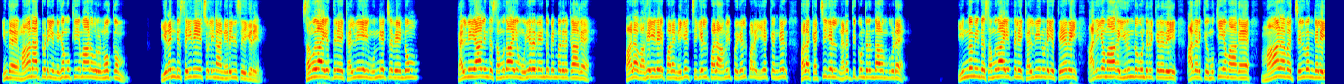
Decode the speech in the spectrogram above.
இந்த மாநாட்டுடைய மிக முக்கியமான ஒரு நோக்கம் இரண்டு செய்தியை சொல்லி நான் நிறைவு செய்கிறேன். சமுதாயத்திலே கல்வியை முன்னேற்ற வேண்டும். கல்வியால் இந்த சமுதாயம் உயர வேண்டும் என்பதற்காக பல வகையிலே பல நிகழ்ச்சிகள் பல அமைப்புகள் பல இயக்கங்கள் பல கட்சிகள் நடத்தி கொண்டிருந்தாலும் கூட இன்னும் இந்த சமுதாயத்திலே கல்வியினுடைய தேவை அதிகமாக இருந்து கொண்டிருக்கிறது. அதற்கு முக்கியமாக மாணவ செல்வங்களை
